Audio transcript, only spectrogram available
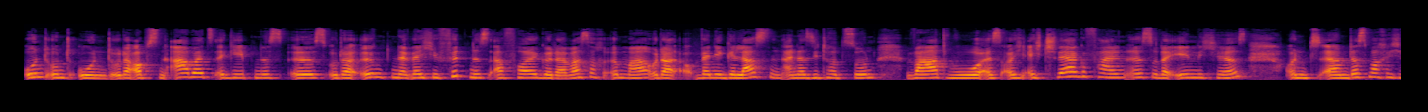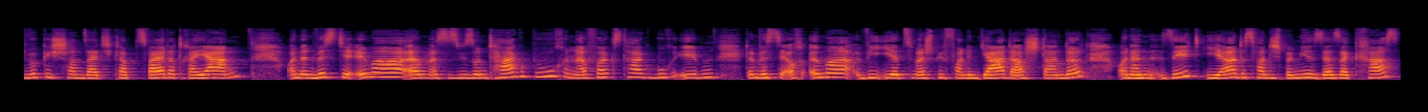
und, und, und. Oder ob es ein Arbeitsergebnis ist oder irgendwelche Fitnesserfolge oder was auch immer. Oder wenn ihr gelassen in einer Situation wart, wo es euch echt schwer gefallen ist oder ähnliches ähnliches. Und ähm, das mache ich wirklich schon seit, ich glaube, zwei oder drei Jahren. Und dann wisst ihr immer, ähm, es ist wie so ein Tagebuch, ein Erfolgstagebuch eben. Dann wisst ihr auch immer, wie ihr zum Beispiel vor einem Jahr da standet. Und dann seht ihr, das fand ich bei mir sehr, sehr krass,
